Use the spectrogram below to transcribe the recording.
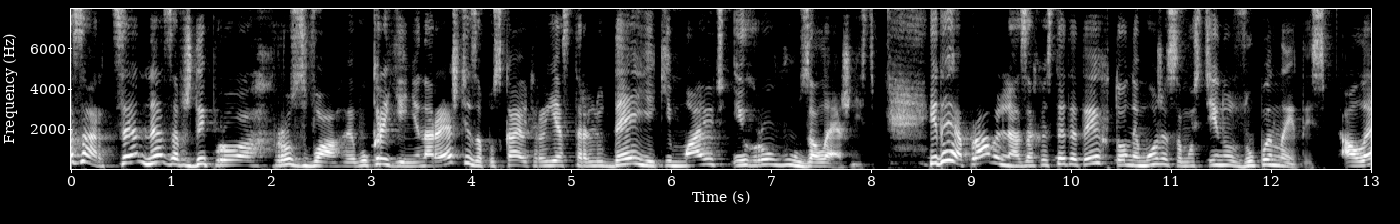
Азарт це не завжди про розваги в Україні. Нарешті запускають реєстр людей, які мають ігрову залежність. Ідея правильна захистити тих, хто не може самостійно зупинитись. Але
